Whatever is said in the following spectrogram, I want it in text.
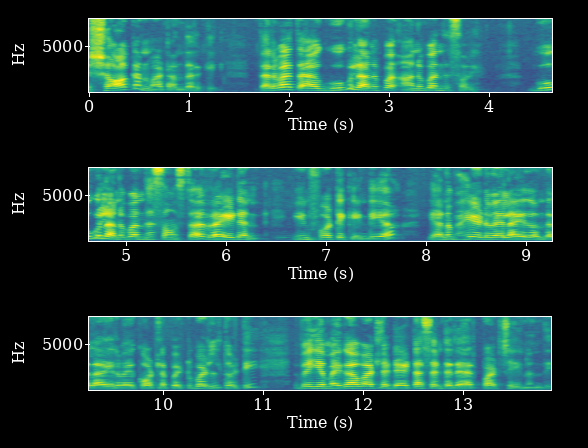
షాక్ అన్నమాట అందరికీ. తర్వాత గూగుల్ అనుప అనుబంధ సారీ గూగుల్ అనుబంధ సంస్థ రైడెన్ ఇన్ఫోటెక్ ఇండియా ఎనభై ఏడు వేల ఐదు వందల ఇరవై కోట్ల పెట్టుబడులతోటి వెయ్యి మెగావాట్ల డేటా సెంటర్ ఏర్పాటు చేయనుంది.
